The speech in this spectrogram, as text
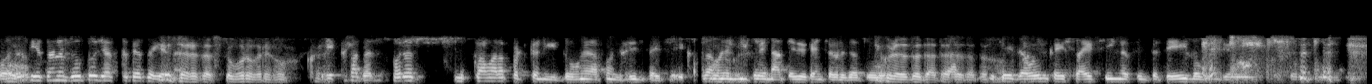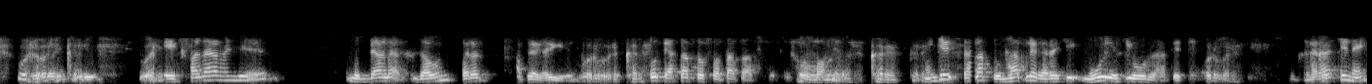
परत हो. येताना जो तो जास्त त्याचा विचारत असतो बरोबर आहे हो. एखादाच परत मुक्कामाला पटकन दोन वेळा आपण घरीच जायचं. एखादा म्हणेल मी इकडे नातेवाईकांच्याकडे जातो. तिथे जाऊन काही साईट सीइंग असेल तर तेही बघून घेऊ बरोबर. एखादा म्हणजे मुद्द्याला जाऊन परत आपल्या घरी बरोबर. तो त्याचा तो स्वतःचा असतो. हो. म्हणजे त्याला पुन्हा आपल्या घराची मूळ याची ओढ राहते बरोबर. घराची नाही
